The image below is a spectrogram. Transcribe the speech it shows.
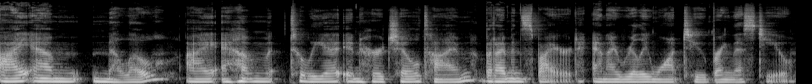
I am mellow. I am Talia in her chill time, but I'm inspired and I really want to bring this to you.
